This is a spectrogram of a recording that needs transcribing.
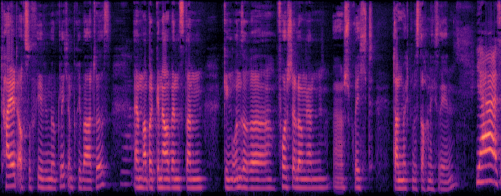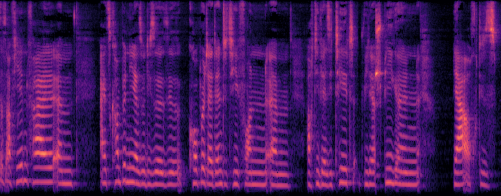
teilt auch so viel wie möglich und Privates. Ja. Ähm, aber genau wenn es dann gegen unsere Vorstellungen äh, spricht, dann möchten wir es doch nicht sehen. Ja, es ist auf jeden Fall ähm, als Company, also diese, diese Corporate Identity von ähm, auch Diversität widerspiegeln, ja, auch dieses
